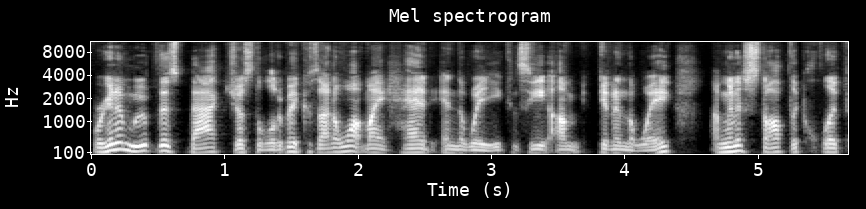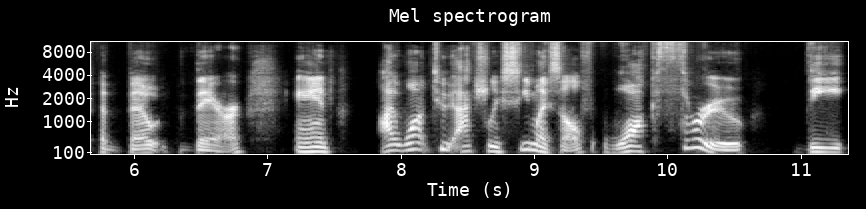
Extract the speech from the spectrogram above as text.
We're going to move this back just a little bit because I don't want my head in the way. You can see I'm getting in the way. I'm going to stop the clip about there and I want to actually see myself walk through the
